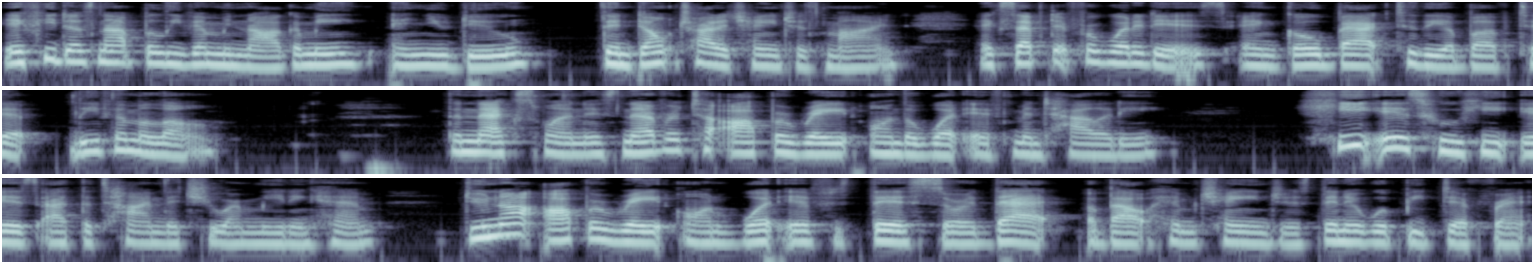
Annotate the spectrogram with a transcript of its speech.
if he does not believe in monogamy and you do, then don't try to change his mind. Accept it for what it is and go back to the above tip. Leave him alone. The next one is never to operate on the what if mentality. He is who he is at the time that you are meeting him. Do not operate on what if this or that about him changes, then it would be different,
